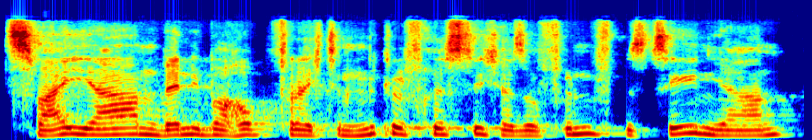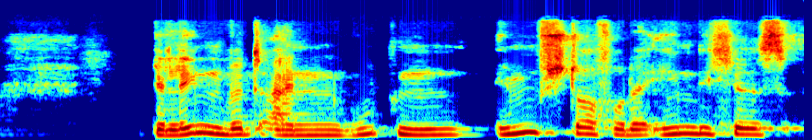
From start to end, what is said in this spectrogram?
zwei Jahren, wenn überhaupt vielleicht in mittelfristig, also fünf bis zehn Jahren, gelingen wird, einen guten Impfstoff oder ähnliches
